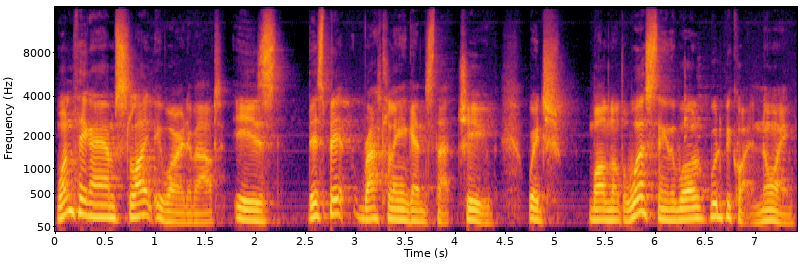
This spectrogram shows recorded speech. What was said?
1 thing I am slightly worried about is this bit rattling against that tube, which, while not the worst thing in the world, would be quite annoying.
